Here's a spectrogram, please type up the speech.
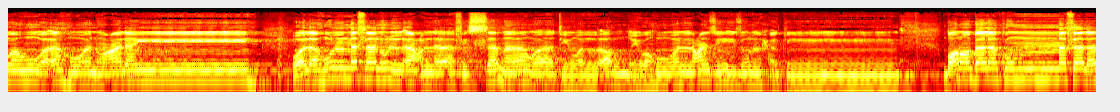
وهو أهون عليه. وله المثل الأعلى في السماوات والأرض وهو العزيز الحكيم. ضرب لكم مثلا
